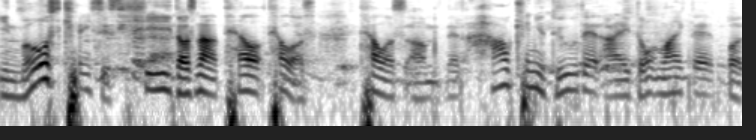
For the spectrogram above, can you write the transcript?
in most cases, he does not tell tell us tell us um, that how can you do that? I don't like that, but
